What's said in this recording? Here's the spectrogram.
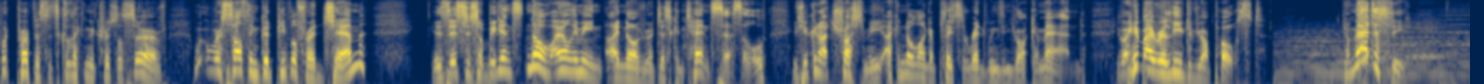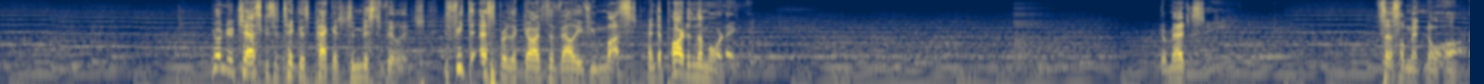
What purpose does collecting the crystal serve? We're assaulting good people for a gem? Is this disobedience? No, I only mean, I know of your discontent, Cecil. If you cannot trust me, I can no longer place the Red Wings in your command. You are hereby relieved of your post. Your Majesty! Your new task is to take this package to Mist Village. Defeat the Esper that guards the valley if you must, and depart in the morning. Your Majesty. Cecil meant no harm.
